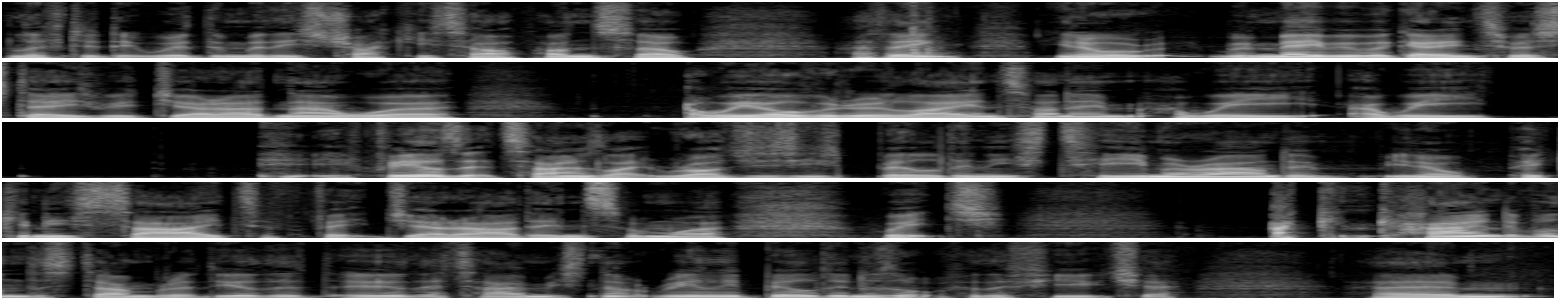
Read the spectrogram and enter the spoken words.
lifted it with them with his tracky top on. So I think you know maybe we're getting to a stage with Gerrard now where are we over reliant on him? Are we are we it feels at times like Rodgers is building his team around him, you know, picking his side to fit Gerrard in somewhere, which I can kind of understand, but at the other the other time, it's not really building us up for the future. Um,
